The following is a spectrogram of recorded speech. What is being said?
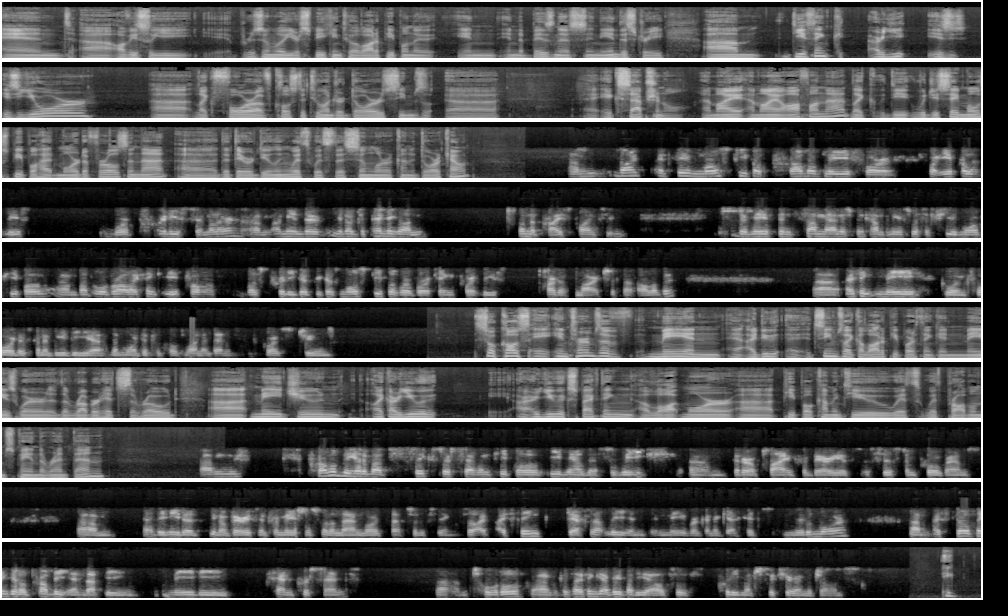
and uh, obviously, presumably, you're speaking to a lot of people in the in in the business in the industry. Um, do you think are you is is your uh, like four of close to 200 doors seems uh, exceptional. Am I am I off on that? Like, you, would you say most people had more deferrals than that uh, that they were dealing with with the similar kind of door count? Um, but I'd say most people probably for for April at least were pretty similar. Um, I mean, they're you know depending on on the price points, you, there may have been some management companies with a few more people, um, but overall, I think April was pretty good because most people were working for at least part of March, if not all of it. Uh, I think May going forward is going to be the uh, the more difficult one, and then of course June. So Klaus in terms of May, and I do. It seems like a lot of people are thinking May is where the rubber hits the road. Uh, May, June, like, are you are you expecting a lot more uh, people coming to you with, with problems paying the rent then? Um, we've probably had about six or seven people email this week um, that are applying for various system programs. Um, and they needed, you know, various informations for the landlords, that sort of thing. So I, I think definitely in, in May we're going to get hits a little more. Um, I still think it'll probably end up being maybe 10% um, total because um, I think everybody else is pretty much secure in the jobs.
